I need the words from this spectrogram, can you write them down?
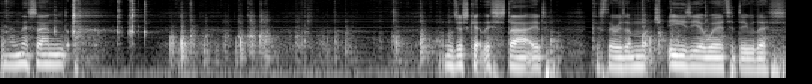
And then this end. We'll just get this started because there is a much easier way to do this.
